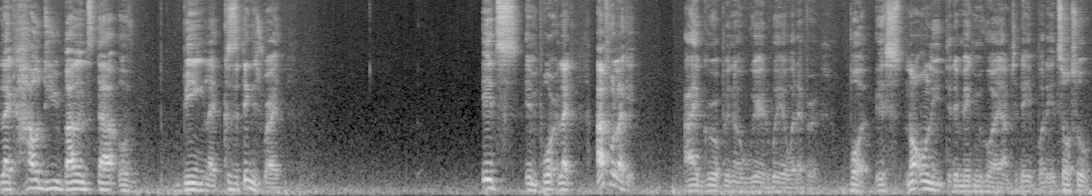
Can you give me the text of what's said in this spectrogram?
like? How do you balance that of being like? Because the thing is, right? It's important. Like I feel like it, I grew up in a weird way or whatever. But it's not only did it make me who I am today, but it's also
